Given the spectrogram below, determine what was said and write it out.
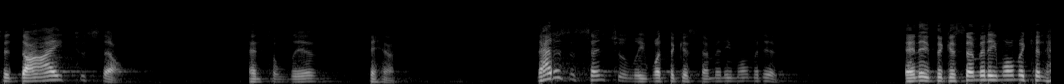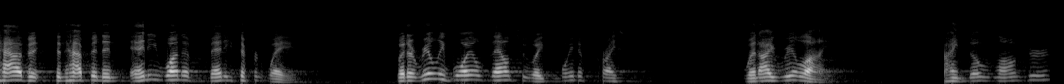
to die to self and to live to Him. That is essentially what the Gethsemane moment is. And the Gethsemane moment can have it can happen in any one of many different ways. But it really boils down to a point of crisis when I realize I no longer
